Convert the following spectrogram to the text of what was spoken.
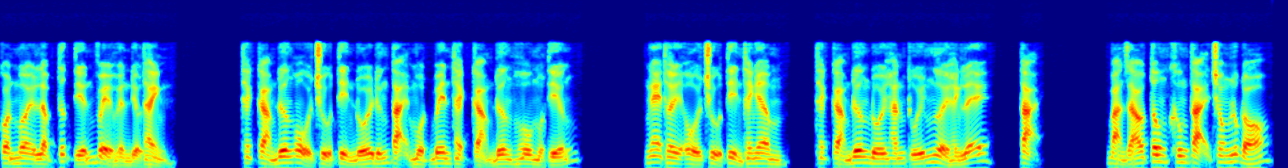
còn mời lập tức tiến về huyền điệu thành. Thạch cảm đương ổ chủ tìm đối đứng tại một bên thạch cảm đương hô một tiếng. Nghe thầy ổ chủ tìm thanh âm, thạch cảm đương đối hắn túi người hành lễ bản giáo tông không tại trong lúc đó,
